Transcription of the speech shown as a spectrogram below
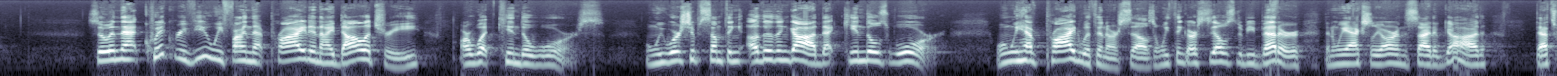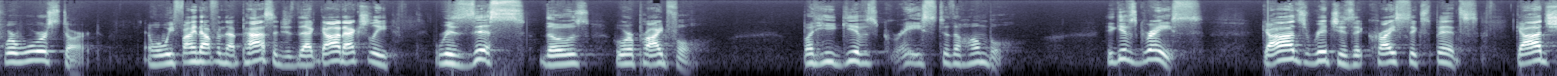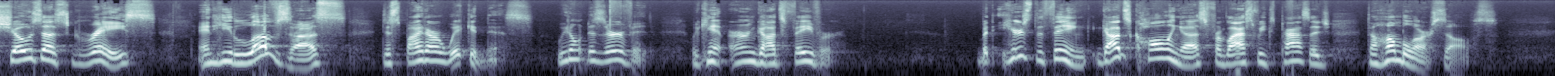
So, in that quick review, we find that pride and idolatry are what kindle wars. When we worship something other than God, that kindles war. When we have pride within ourselves and we think ourselves to be better than we actually are in the sight of God, that's where wars start. And what we find out from that passage is that God actually resists those who are prideful, but he gives grace to the humble. He gives grace. God's riches at Christ's expense. God shows us grace, and he loves us despite our wickedness. We don't deserve it. We can't earn God's favor. But here's the thing God's calling us from last week's passage to humble ourselves.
